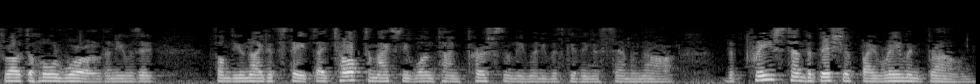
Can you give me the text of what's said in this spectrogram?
throughout the whole world, and he was a, from the United States. I talked to him actually one time personally when he was giving a seminar. The Priest and the Bishop by Raymond Brown.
